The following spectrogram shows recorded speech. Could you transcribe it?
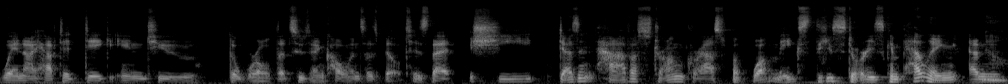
when I have to dig into the world that Suzanne Collins has built is that she doesn't have a strong grasp of what makes these stories compelling. And No.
